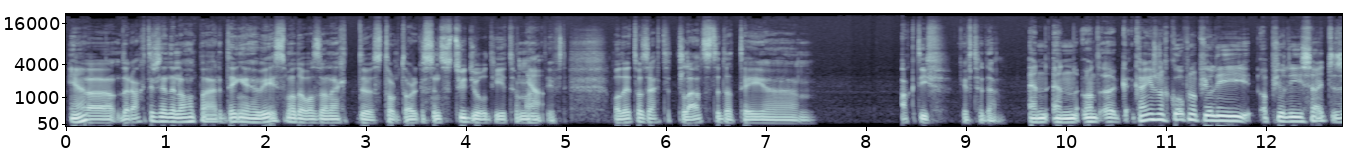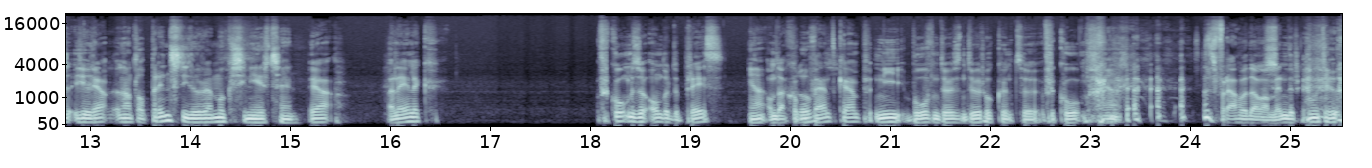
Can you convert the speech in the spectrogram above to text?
Ja. Eh, daarachter zijn er nog een paar dingen geweest, maar dat was dan echt de Storm Torgerson studio die het gemaakt Ja. heeft. Maar dit was echt het laatste dat hij ehm, actief heeft gedaan. En, en, want, eh, kan je ze nog kopen op jullie, op jullie site? Ja. Een aantal prints die door hem ook gesigneerd zijn. Ja, en eigenlijk verkopen ze onder de prijs. Ja, Omdat je op. Bandcamp niet boven 1000 euro kunt eh, verkopen. Ja. dus vragen we dan wat minder. We moeten, we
